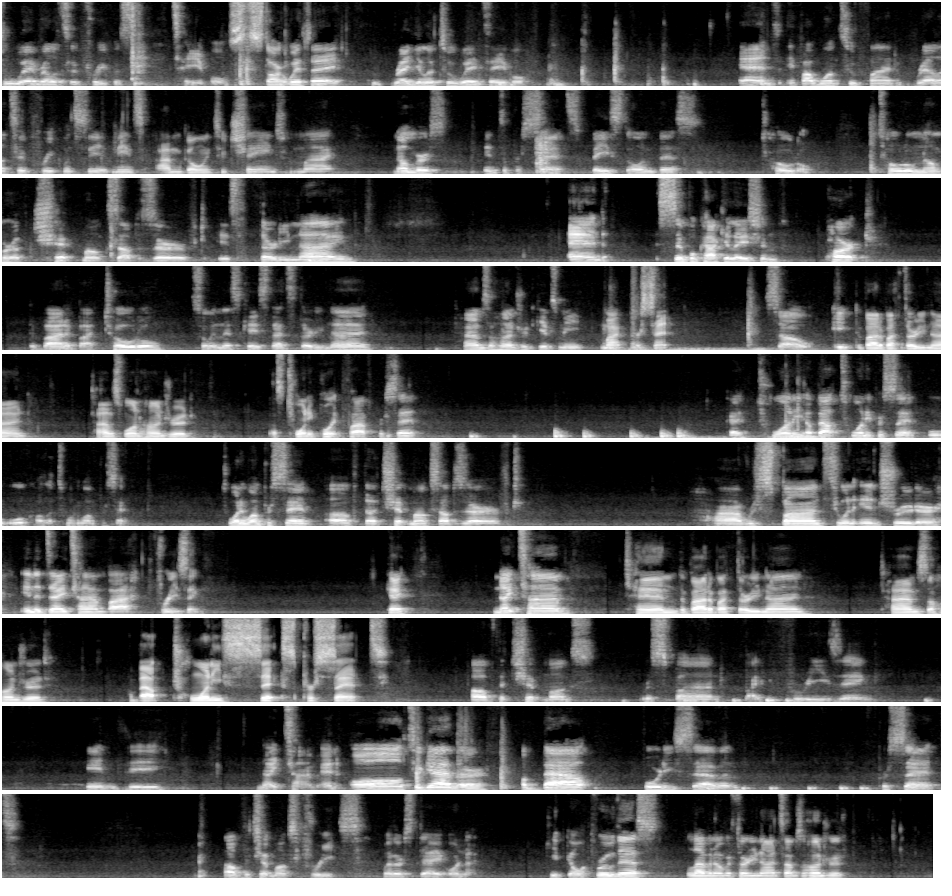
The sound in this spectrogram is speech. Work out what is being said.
two-way relative frequency tables. Start with a regular two-way table. And if I want to find relative frequency, it means I'm going to change my numbers into percents based on this total. Total number of chipmunks observed is 39. And simple calculation, part divided by total. So in this case, that's 39 times 100 gives me my percent. So 8 divided by 39 times 100, that's 20.5%. Okay, 20, about 20%, we'll, we'll call it 21%. 21% of the chipmunks observed uh, respond to an intruder in the daytime by freezing. Okay, nighttime, 10 divided by 39 times 100, about 26% of the chipmunks respond by freezing in the nighttime. And all together, about 47% of the chipmunks freeze, whether it's day or night. Keep going through this. 11 over 39 times 100.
